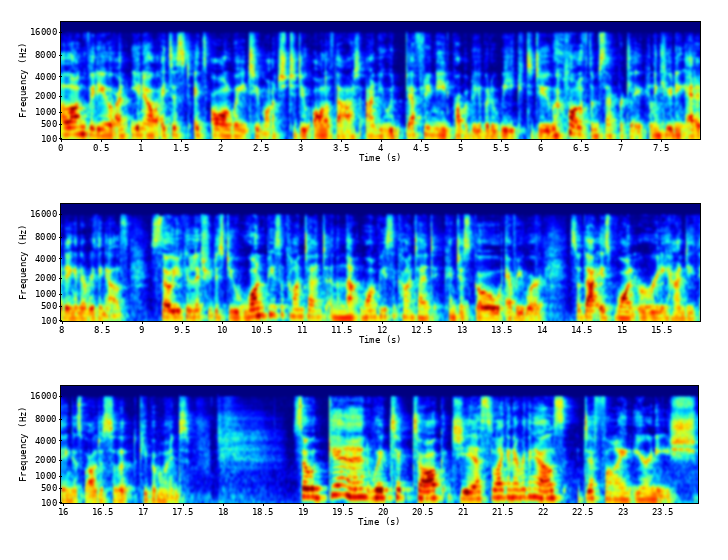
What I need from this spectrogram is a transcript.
a long video and you know, it's just it's all way too much to do all of that. And you would definitely need probably about a week to do all of them separately, including editing and everything else. So you can literally just do one piece of content and then that one piece of content can just go everywhere. So that is one really handy thing as well, just so that keep in mind. So again, with TikTok, just like in everything else, define your niche.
